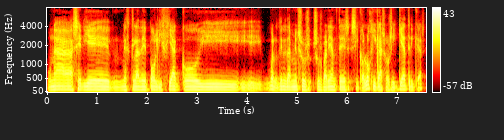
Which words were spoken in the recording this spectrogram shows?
una serie mezcla de policiaco y, bueno, tiene también sus, variantes psicológicas o psiquiátricas,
